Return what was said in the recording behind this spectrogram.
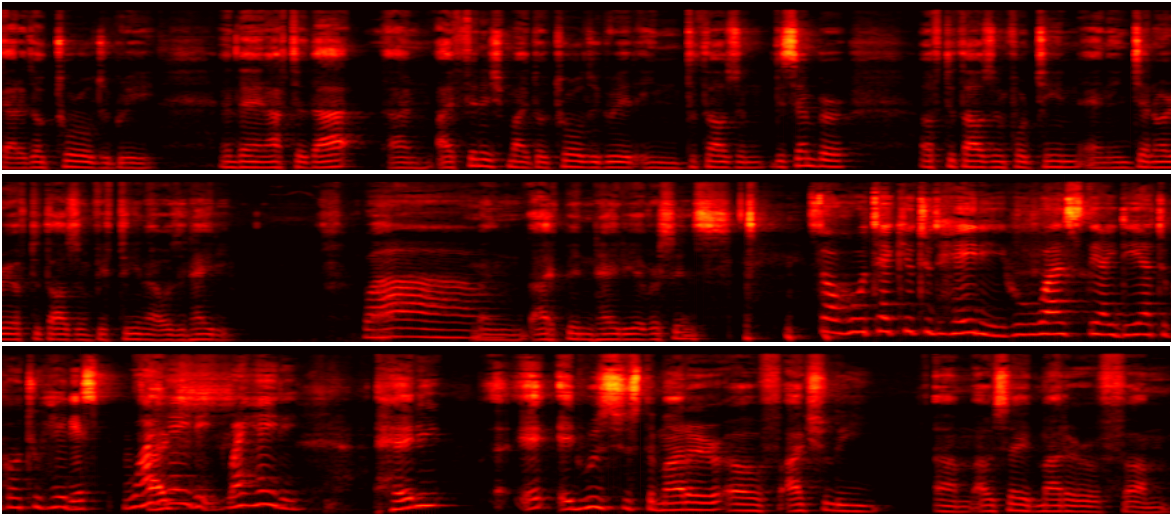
got a doctoral degree. And then after that, um, I finished my doctoral degree in 2000, December of 2014, and in January of 2015, I was in Haiti. Wow. And I've been in Haiti ever since. So who take you to Haiti? Who was the idea to go to Haiti? Why I- Haiti? Why Haiti? Haiti, it, it was just a matter of actually, um, I would say, a matter of um,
